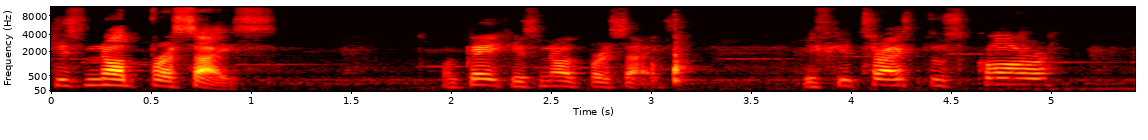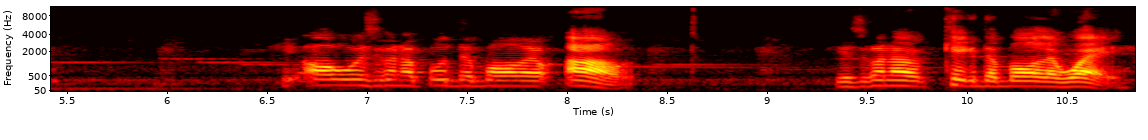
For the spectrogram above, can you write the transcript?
he's not precise. Okay, he's not precise. If he tries to score, he always gonna put the ball out. He's gonna kick the ball away.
